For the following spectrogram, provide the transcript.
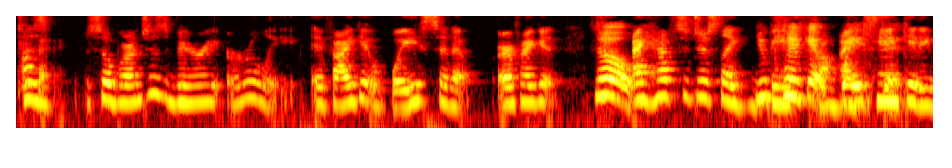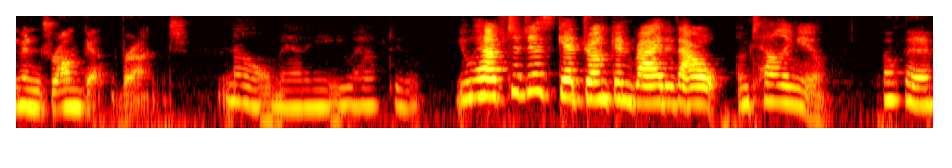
'Cause- Okay. So brunch is very early. If I get wasted at, or if I get, No. I have to just like You can't get fi- I can't get even drunk at brunch. no, Maddie, you have to. You have to just get drunk and ride it out. I'm telling you. Okay.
